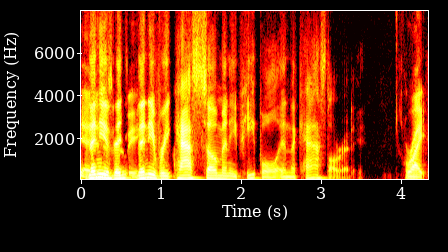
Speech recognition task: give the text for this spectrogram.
then you've then, then, you've recast so many people in the cast already. Right.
